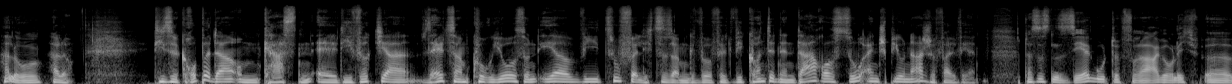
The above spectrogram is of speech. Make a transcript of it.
Hallo. Hallo. Diese Gruppe da um Carsten L., die wirkt ja seltsam kurios und eher wie zufällig zusammengewürfelt. Wie konnte denn daraus so ein Spionagefall werden? Das ist eine sehr gute Frage und ich äh,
